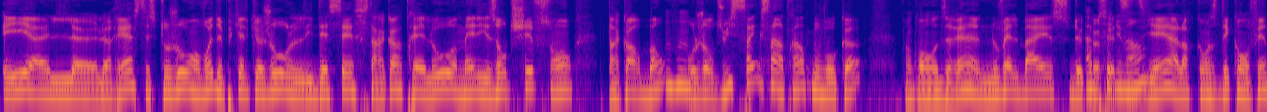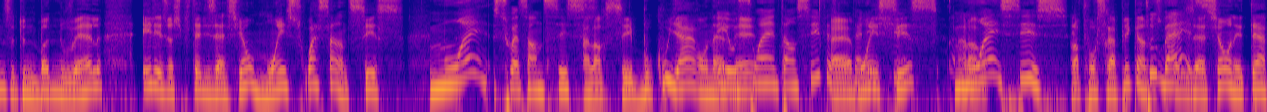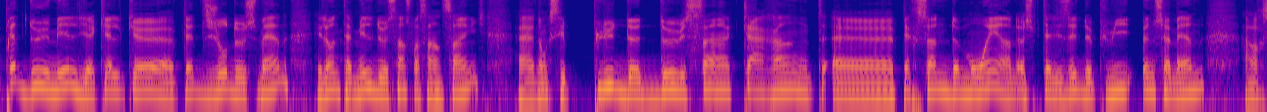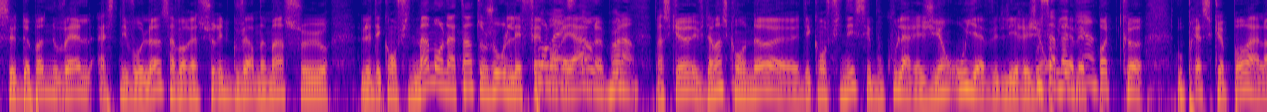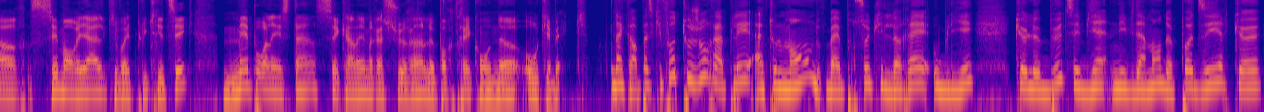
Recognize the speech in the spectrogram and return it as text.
Et le, le reste, c'est toujours, on voit depuis quelques jours, les décès, c'est encore très lourd, mais les autres chiffres sont encore bons. Mhm. Aujourd'hui, 530 nouveaux cas. Donc, on dirait une nouvelle baisse de cas Absolument. quotidiens alors qu'on se déconfine. C'est une bonne nouvelle. Et les hospitalisations, moins 66. Moins 66. Alors, c'est beaucoup. Hier, on avait Et aux soins intensifs, euh, moins les chiffres? 6. Alors, Moins 6. alors, faut se rappeler qu'en hospitalisation, on était à près de 2000 il y a quelques, euh, peut-être 10 jours, 2 semaines. Et là, on est à 1265. Euh, donc, c'est plus de 240 euh, personnes de moins en hospitalisées depuis une semaine. Alors, c'est de bonnes nouvelles à ce niveau-là. Ça va rassurer le gouvernement sur le déconfinement. Mais on attend toujours l'effet Montréal l'instant, un peu. voilà. Parce que, évidemment, ce qu'on a euh, déconfiné, c'est beaucoup la région où il y avait les régions Où il va y avait bien. pas de cas ou presque pas. Alors, c'est Montréal qui va être plus critique. Mais pour l'instant, c'est quand même rassurant le portrait qu'on a au Québec. D'accord, parce qu'il faut toujours rappeler à tout le monde, ben pour ceux qui l'auraient oublié, que le but c'est bien évidemment de pas dire que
